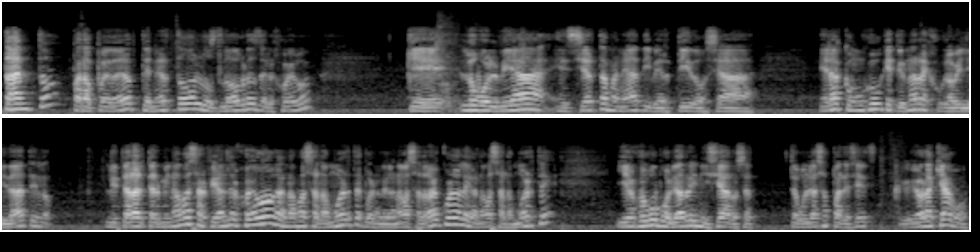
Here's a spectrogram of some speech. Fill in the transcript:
tanto para poder obtener todos los logros del juego que lo volvía en cierta manera divertido. O sea, era como un juego que tiene una rejugabilidad. En lo, literal, terminabas al final del juego, ganabas a la muerte. Bueno, le ganabas a Drácula, le ganabas a la muerte. Y el juego volvió a reiniciar. O sea, te volvías a aparecer. ¿Y ahora qué hago?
